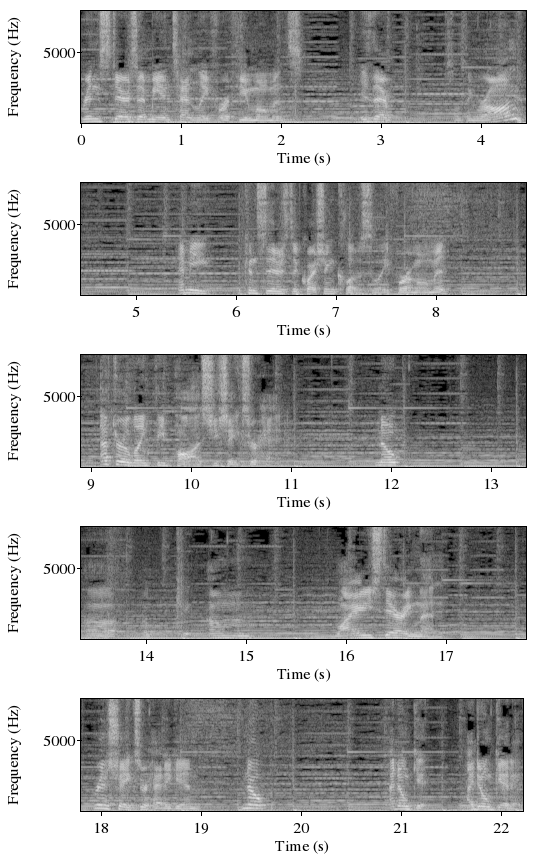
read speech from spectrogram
Rin stares at me intently for a few moments. Is there something wrong? Emi considers the question closely for a moment. After a lengthy pause, she shakes her head. Nope. Uh, okay, um, why are you staring then? Rin shakes her head again. Nope. I don't get, I don't get it.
